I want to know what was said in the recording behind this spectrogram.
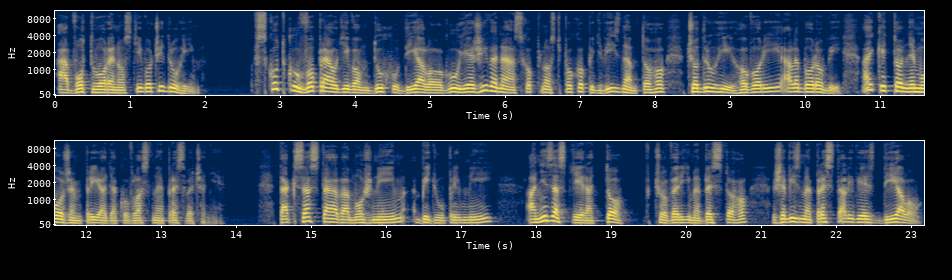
a v otvorenosti voči druhým. V skutku v opravdivom duchu dialógu je živená schopnosť pochopiť význam toho, čo druhý hovorí alebo robí, aj keď to nemôžem prijať ako vlastné presvedčenie. tak sa stáva možným byť úprimný a nezastierať to, v čo veríme bez toho, že by sme prestali viesť dialog,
